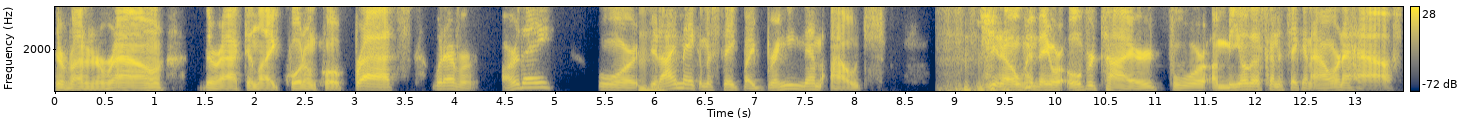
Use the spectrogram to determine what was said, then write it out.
they're running around, they're acting like quote unquote brats, whatever. Are they? Or mm-hmm. did I make a mistake by bringing them out, you know, when they were overtired for a meal that's going to take an hour and a half,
